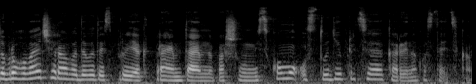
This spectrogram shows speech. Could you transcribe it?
Доброго вечора. Ви дивитесь проєкт Прайм Тайм на першому міському. У студії працює Карина Костецька.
